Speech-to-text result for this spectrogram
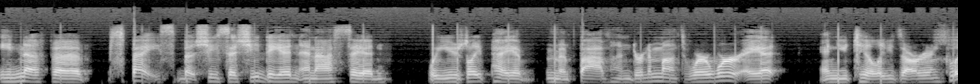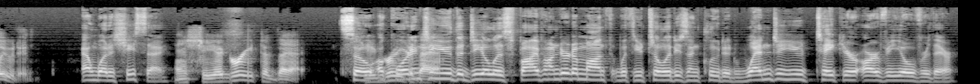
enough uh, space, but she said she did, and I said we usually pay a, five hundred a month where we're at, and utilities are included, And what did she say? and she agreed to that. So according to, you, the deal is 500 a month with utilities included. When do you take your RV over there?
